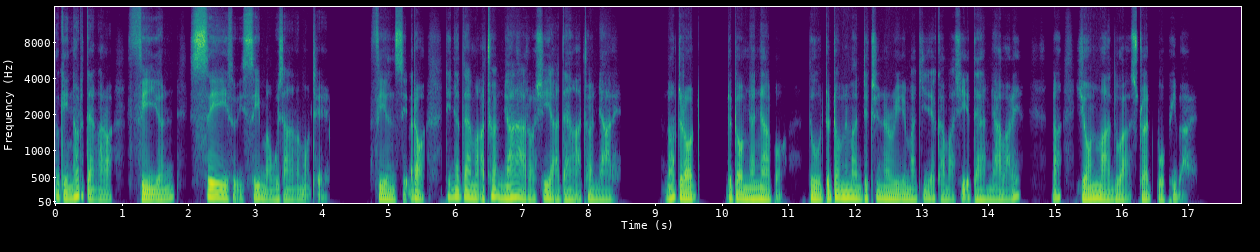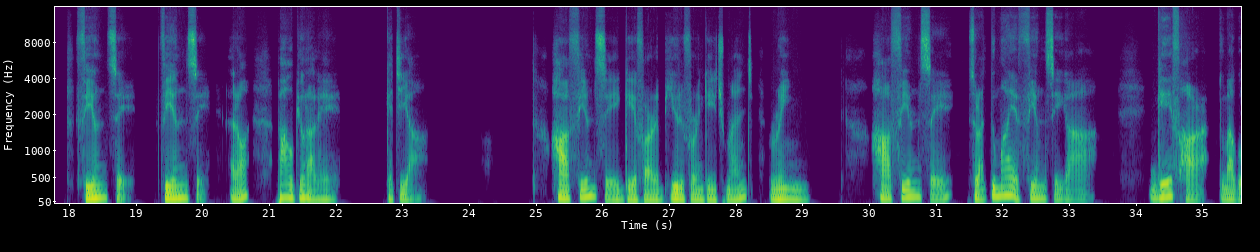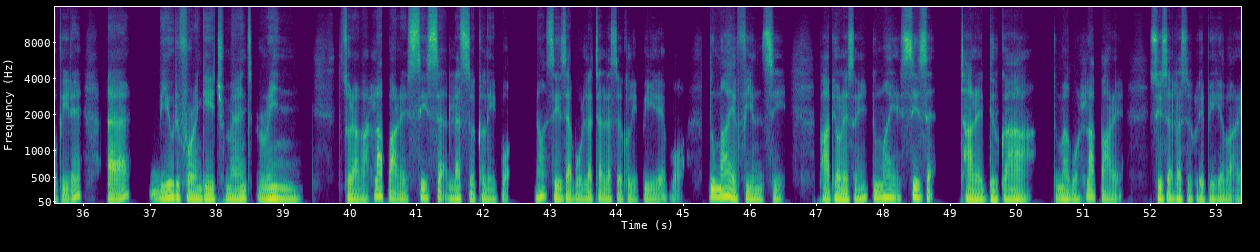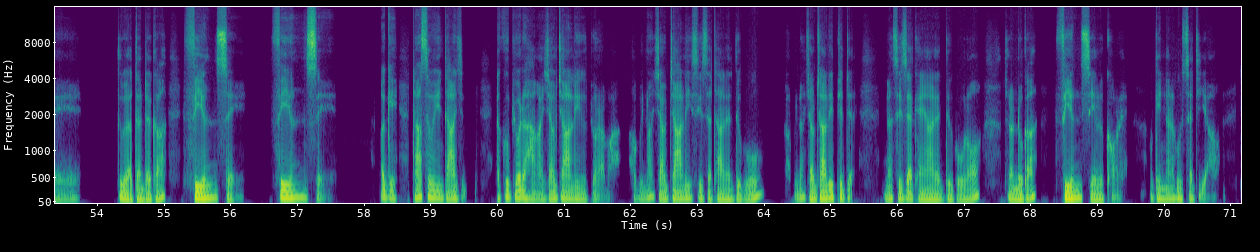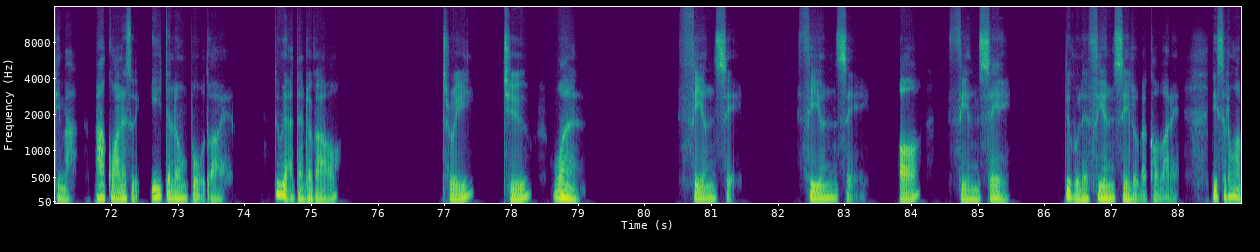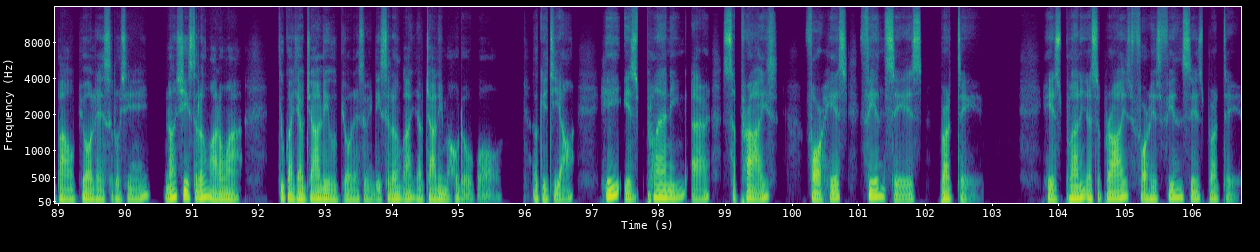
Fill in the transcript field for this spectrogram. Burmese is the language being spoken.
okay နောက်တစ်တန်ကတော့ fiance ဆိုပြီး say မှာဝေစာနှလုံးပေါက်ထည့်တယ် fiance အဲ့တော့ဒီနှစ်တန်မှာအထွက်များတာတော့ရှေ့ရအတန်ကအထွက်များတယ်နော်တော်တော်တော်တော်များများပေါ့သူတော်တော်များများ dictionary တွေမှာကြည့်တဲ့အခါမှာရှေ့အတန်များပါတယ်နော် yon မှာသူက strat ပို့ဖိပါတယ် fiance fiance အဲ့တော့ဘာကိုပြောတာလဲကြည့်အောင် Her fiance gave her a beautiful engagement ring. Her fiance ဆိုတာသူမရဲ့ fiance က gave her သူမကိုပေးတယ် a beautiful engagement ring ဆိုတာကလှပတဲ့စိစက်လက်စွပ်ကလေးပေါ့နော်စိစက်ဖို့လက်ထက်လက်စွပ်ကလေးပေးတယ်ပေါ့သူမရဲ့ fiance ဘာပြောလဲဆိုရင်သူမရဲ့စိစက်ထားတဲ့သူကသူမကိုလှပတဲ့စိစက်လက်စွပ်ကလေးပေးခဲ့ပါတယ်သူ့ရဲ့အတန်တက်က fiance fiance okay ဒါဆိုရင်ဒါ အခုပြောတဲ့ဟာကယောက်ျားလေးကိုပြောတာပါဟုတ်ပြီနော်ယောက်ျားလေးစိစက်ထားတဲ့သူကိုဟုတ်ပြီနော်ယောက်ျားလေးဖြစ်တဲ့နော်စိစက်ခံရတဲ့သူကိုတော့ကျွန်တော်တို့က fiance လို့ခေါ်တယ် okay နောက်တစ်ခုဆက်ကြည့်အောင်ဒီမှာဘာကွာလဲဆို e တလုံးပို့သွားတယ်သူ့ရဲ့အတန်တော့ကရော3 2 1 fiance fiance or fiance သူ့ကိုလည်း fiance လို့ပဲခေါ်ပါတယ် ဒီစလုံးကဘာကိုပြောလဲဆိုလို့ရှိရင်နော်ရှီစလုံးမှာတော့ကသူကယောက်ျားလေးကိုပြောလဲဆိုရင်ဒီစလုံးကယောက်ျားလေးမဟုတ်တော့ဘူးပေါ့ Okay ကြည့်အောင် He is planning a surprise for his fiancee's birthday He is planning a surprise for his fiancee's birthday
